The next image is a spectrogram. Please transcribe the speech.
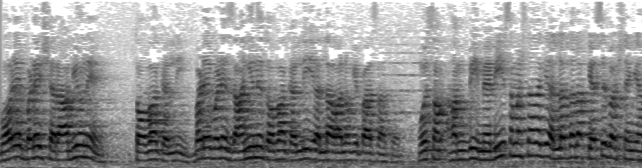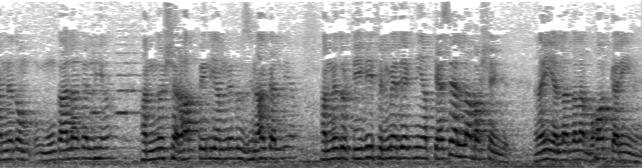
بڑے بڑے شرابیوں نے توبہ کر لی۔ بڑے بڑے زانیوں نے توبہ کر لی، اللہ والوں کے پاس آتے وہ ہم بھی، میں بھی سمجھتا تھا کہ اللہ تعالیٰ کیسے بخشیں گے؟ ہم نے تو منہ کالا کر لیا۔ ہم نے تو شراب پی لی، ہم نے تو زنا کر لیا۔ ہم نے تو ٹی وی، فلمیں دیکھنی، اب کیسے اللہ بخشیں گے؟ نہیں، اللہ تعالیٰ بہت کریم ہے۔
